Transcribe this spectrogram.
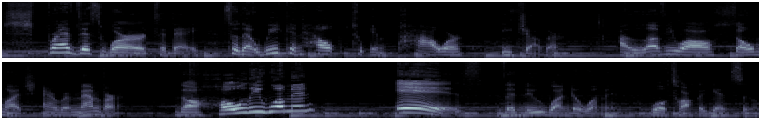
Spread this word today so that we can help to empower each other. I love you all so much. And remember, the holy woman is the new Wonder Woman. We'll talk again soon.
